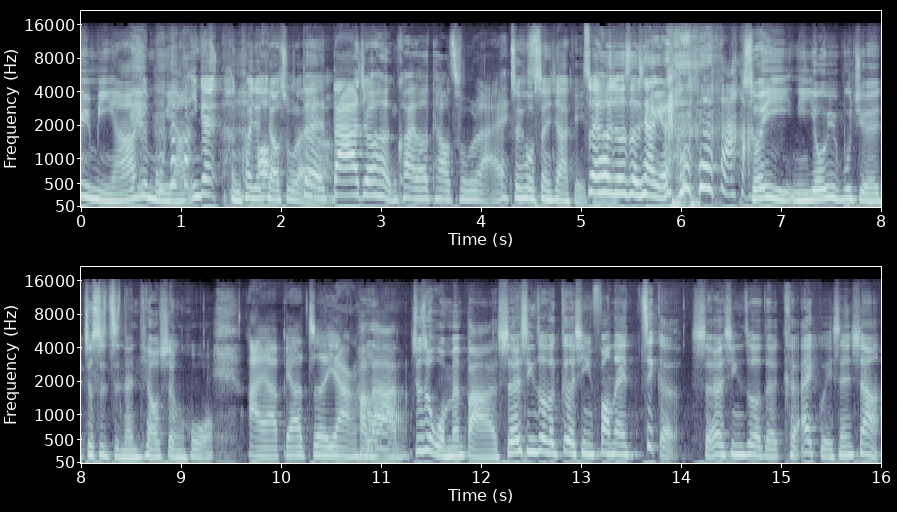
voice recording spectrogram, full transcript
玉米啊，是母羊，应该很快就挑出来了，对，大家就很快都挑出来，最后剩下给，最后就剩下给他，所以你犹豫不决，就是只能挑。剩货，哎呀，不要这样，好啦，好就是我们把十二星座的个性放在这个十二星座的可爱鬼身上，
